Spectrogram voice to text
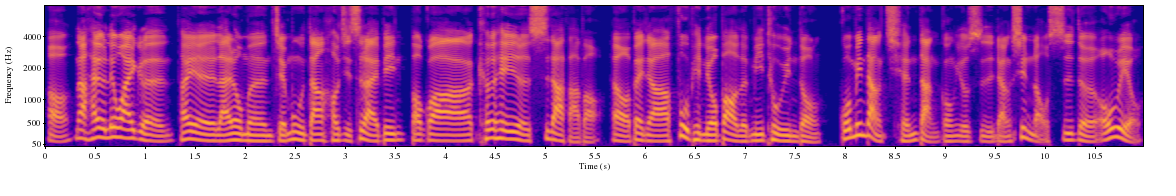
好，那还有另外一个人，他也来了我们节目当好几次来宾，包括科黑的四大法宝，还有被人家富平流爆的 Me Too 运动，国民党前党工又是两性老师的 Oreo。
